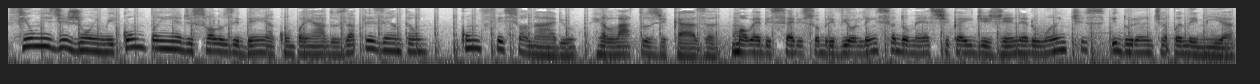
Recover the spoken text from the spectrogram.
Filmes de Junho e Companhia de Solos e Bem Acompanhados apresentam Confessionário Relatos de Casa, uma websérie sobre violência doméstica e de gênero antes e durante a pandemia.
